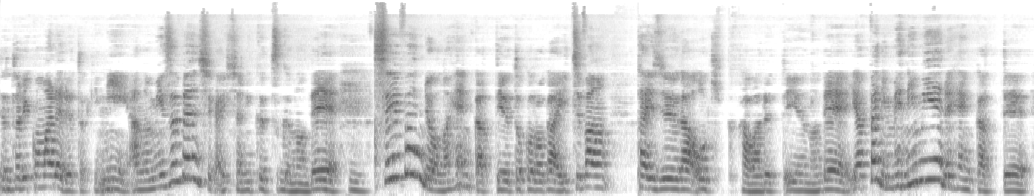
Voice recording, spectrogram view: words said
うん取り込まれるときに、あの、水分子が一緒にくっつくので、水分量の変化っていうところが一番体重が大きく変わるっていうので、やっぱり目に見える変化って、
